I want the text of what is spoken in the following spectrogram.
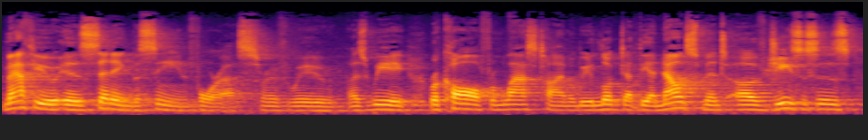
Matthew is setting the scene for us. We, as we recall from last time when we looked at the announcement of Jesus'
